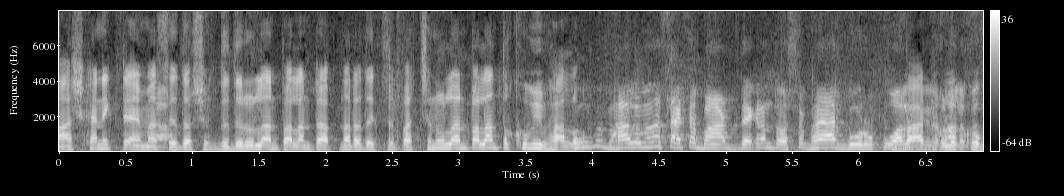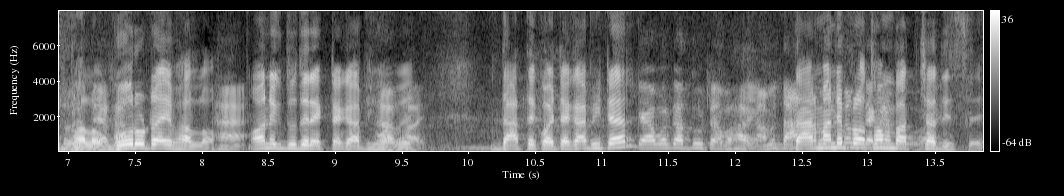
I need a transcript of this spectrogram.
মাসখানিক টাইম আছে। হ্যাঁ। দর্শক দুধের উলান পালানটা আপনারা দেখতে পাচ্ছেন। উলান পালান তো খুবই ভালো। ভালো মানে চারটা বাঁট দেখান। দর্শক ভাই আর গরু কোয়ালিটি বাটগুলো খুব ভালো। গরুটাই ভালো। হ্যাঁ। অনেক দুধের একটা গাভী হবে। দাঁতে কয়টা গাভীটার কেবল গা দুইটা ভাই। আমি তার মানে প্রথম বাচ্চা দিছে।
